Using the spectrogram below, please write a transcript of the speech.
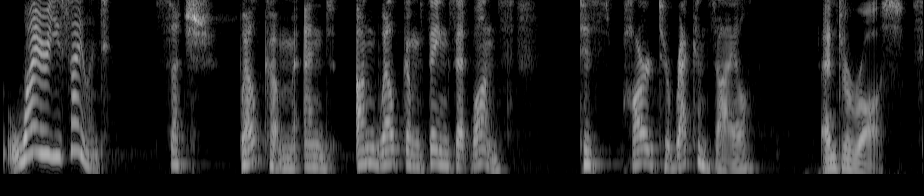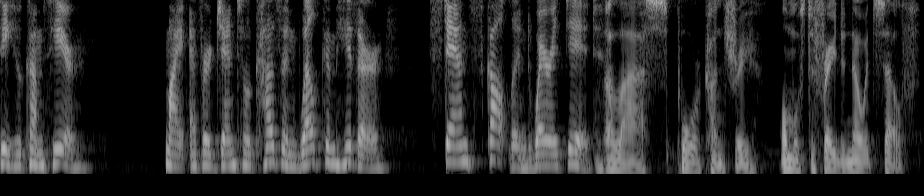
Why are you silent? Such welcome and unwelcome things at once. Tis hard to reconcile. Enter Ross. See who comes here. My ever gentle cousin, welcome hither. Stands Scotland where it did. Alas, poor country, almost afraid to know itself.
